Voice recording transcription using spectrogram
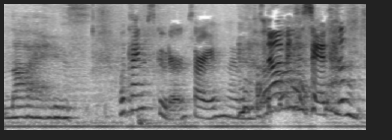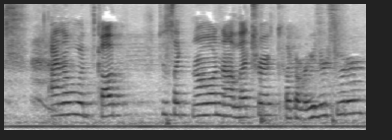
Nice. What kind of scooter? Sorry. I'm, now I'm interested. I know what it's called. Just like normal, not electric. Like a razor scooter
